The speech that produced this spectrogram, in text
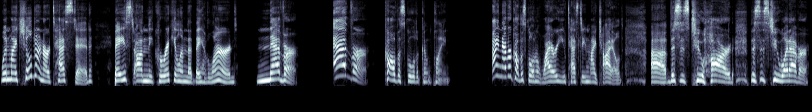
when my children are tested based on the curriculum that they have learned, never, ever call the school to complain. I never call the school and why are you testing my child? Uh, this is too hard. This is too whatever.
